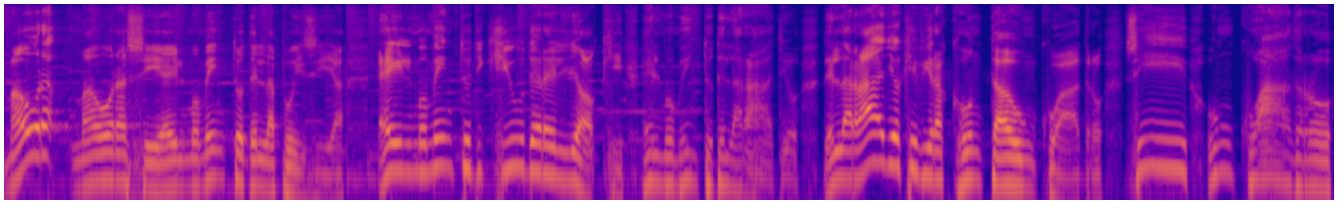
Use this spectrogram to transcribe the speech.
Ma ora, ma ora sì, è il momento della poesia. È il momento di chiudere gli occhi. È il momento della radio. Della radio che vi racconta un quadro. Sì, un quadro.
